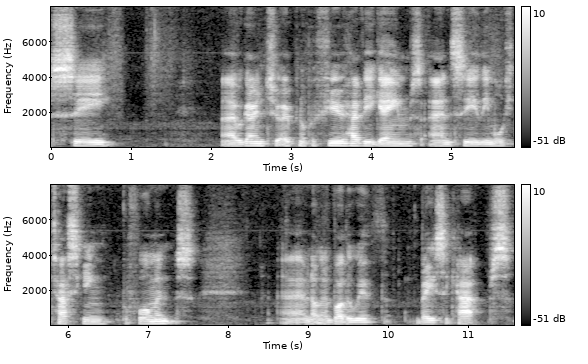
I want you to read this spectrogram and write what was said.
see uh, we're going to open up a few heavy games and see the multitasking performance. Uh, we're not going to bother with basic apps.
